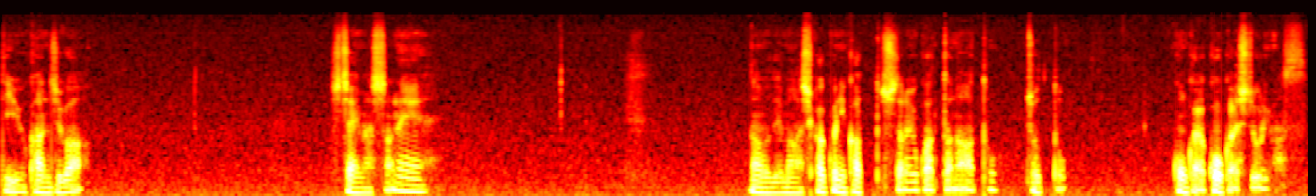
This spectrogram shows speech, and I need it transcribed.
ていう感じはしちゃいましたね。なのでまあ四角にカットしたらよかったなとちょっと今回は後悔しております。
